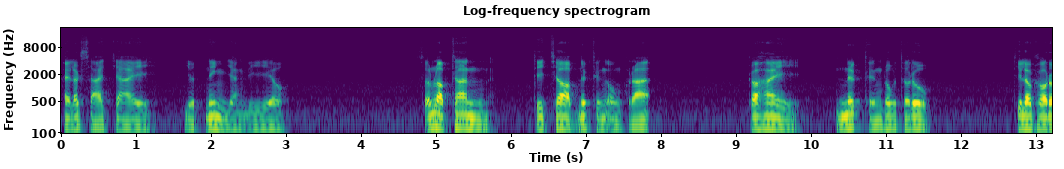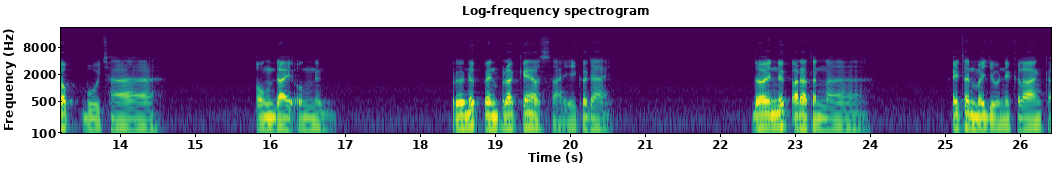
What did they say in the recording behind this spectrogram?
ให้รักษาใจหยุดนิ่งอย่างเดียวสำหรับท่านที่ชอบนึกถึงองค์พระ ก็ให้นึกถึงพระพุทธรูป ที่เราเคารพบบูชา องค์ใดองค์หนึ่ง หรือนึกเป็นพระแก้วใสก็ได้ โดยนึกอารัตนา ให้ท่านมาอยู่ในกลางก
